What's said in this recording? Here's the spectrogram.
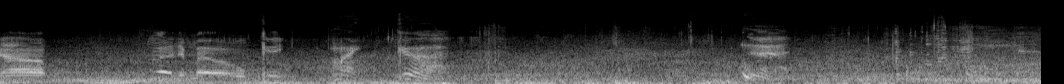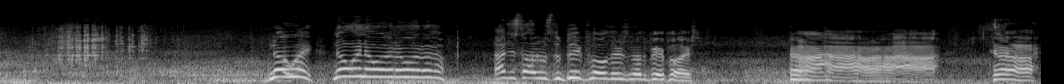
Oh, let him. Okay, my God. No way! No way, no way, no way, no! I just thought it was the big pole. There's another pair of pliers. Ah, ah.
